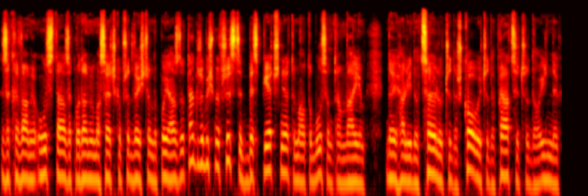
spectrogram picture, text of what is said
zakrywamy usta, zakładamy maseczkę przed wejściem do pojazdu, tak żebyśmy wszyscy bezpiecznie tym autobusem, tramwajem dojechali do celu, czy do szkoły, czy do pracy, czy do innych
